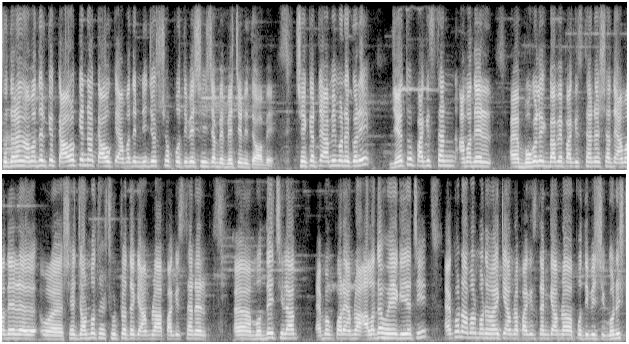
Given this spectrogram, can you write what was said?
সুতরাং আমাদেরকে কাউকে না কাউকে আমাদের নিজস্ব প্রতিবেশী হিসাবে বেছে নিতে হবে। সেক্ষেত্রে আমি মনে করি, যেহেতু পাকিস্তান আমাদের ভৌগোলিকভাবে পাকিস্তানের সাথে আমাদের সে জন্ম সূত্র থেকে আমরা পাকিস্তানের মধ্যেই ছিলাম এবং পরে আমরা আলাদা হয়ে গিয়েছি। এখন আমার মনে হয় কি, আমরা পাকিস্তানকে আমরা প্রতিবেশী, ঘনিষ্ঠ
